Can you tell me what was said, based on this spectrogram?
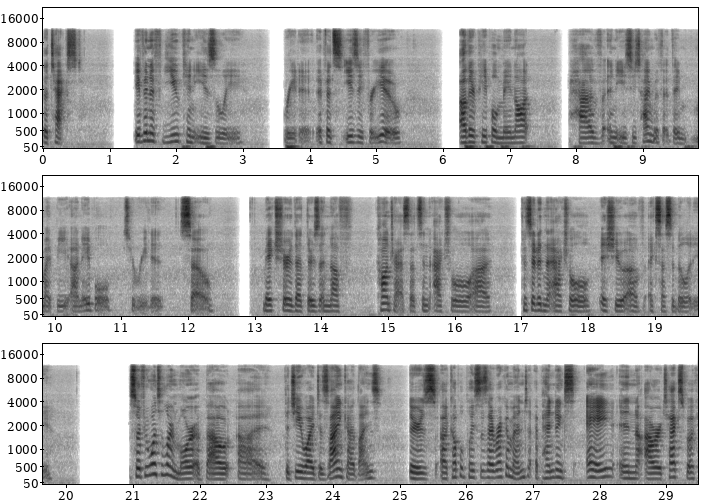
the text. Even if you can easily read it, if it's easy for you, other people may not have an easy time with it. They might be unable to read it. So make sure that there's enough contrast. That's an actual, uh, considered an actual issue of accessibility. So if you want to learn more about uh, the GUI design guidelines, there's a couple places I recommend. Appendix A in our textbook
